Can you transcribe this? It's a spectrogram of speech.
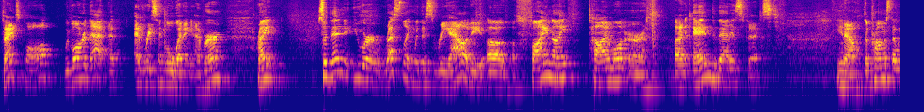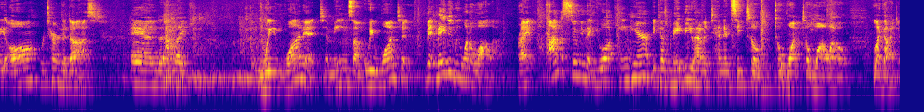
Thanks, Paul. We've all heard that at every single wedding ever, right? So then you are wrestling with this reality of a finite time on earth, an end that is fixed, you know, the promise that we all return to dust, and like we want it to mean something. We want to maybe we want to wallow, right? I'm assuming that you all came here because maybe you have a tendency to to want to wallow like I do.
